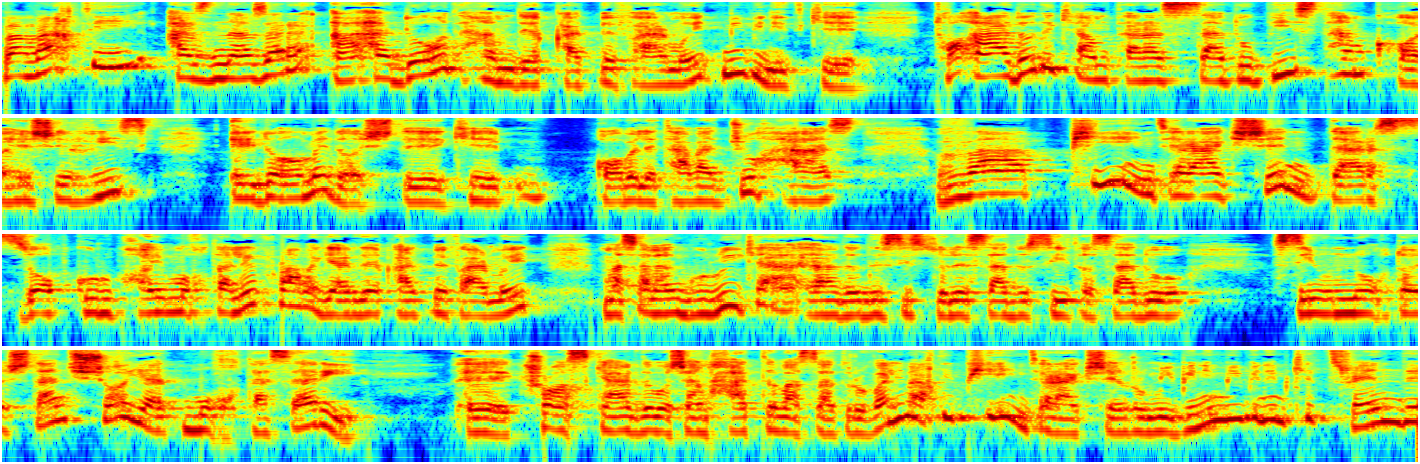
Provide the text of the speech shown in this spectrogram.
و وقتی از نظر اعداد هم دقت بفرمایید می‌بینید که تا اعداد کمتر از 120 هم کاهش ریسک ادامه داشته که قابل توجه هست و P interaction در subgroup های مختلف رو هم اگر دقت بفرمایید مثلا گروهی که اعداد سیستول 130 تا 139 داشتن شاید مختصری cross کرده باشن خط وسط رو. ولی وقتی P interaction رو می‌بینیم می‌بینیم که trend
